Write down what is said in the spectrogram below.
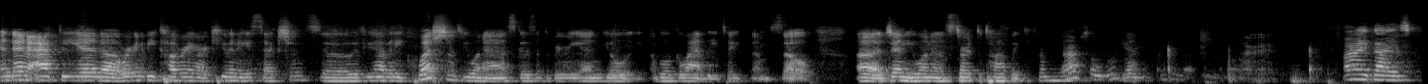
And then at the end, uh, we're going to be covering our Q&A section. So if you have any questions you want to ask us at the very end, you'll we'll gladly take them. So, uh, Jen, you want to start the topic from here? Absolutely. Yeah. All right. All right, guys.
